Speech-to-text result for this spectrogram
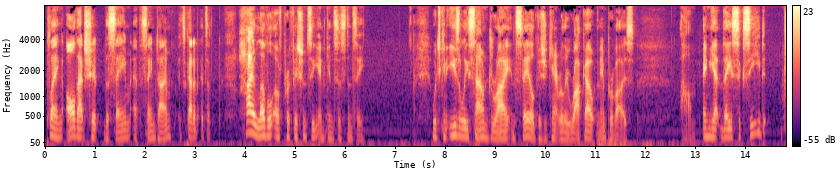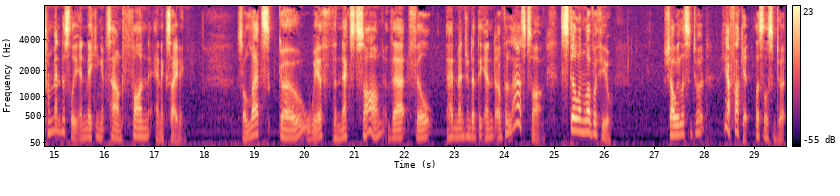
playing all that shit the same at the same time. It's got a it's a high level of proficiency and consistency which can easily sound dry and stale because you can't really rock out and improvise. Um, and yet they succeed tremendously in making it sound fun and exciting. So let's go with the next song that Phil had mentioned at the end of the last song Still in Love with You. Shall we listen to it? Yeah, fuck it. Let's listen to it.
